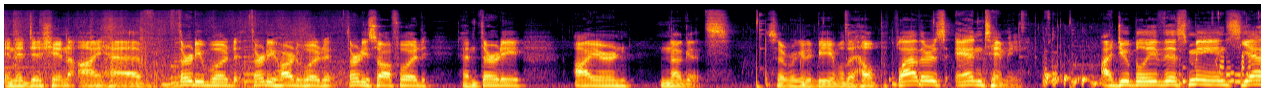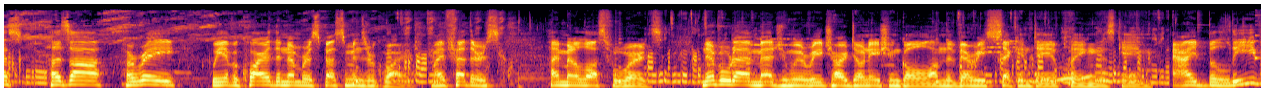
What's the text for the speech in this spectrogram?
In addition, I have 30 wood, 30 hardwood, 30 softwood, and 30 iron nuggets. So we're going to be able to help Blathers and Timmy. I do believe this means, yes, huzzah, hooray, we have acquired the number of specimens required. My feathers, I'm at a loss for words. Never would I imagine we would reach our donation goal on the very second day of playing this game. I believe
